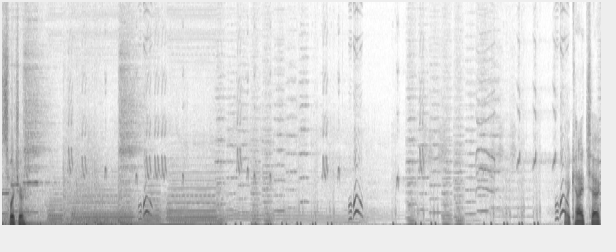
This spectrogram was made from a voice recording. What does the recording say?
switcher. Wait, can I check?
